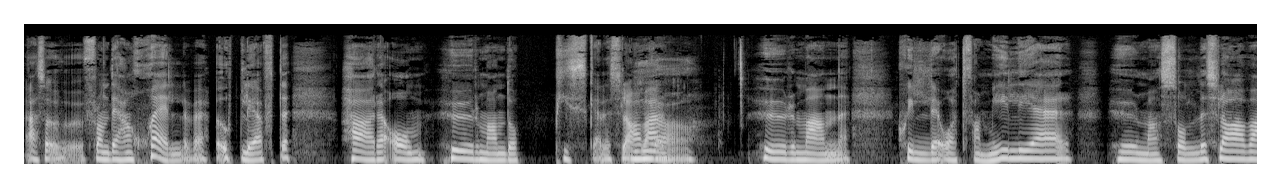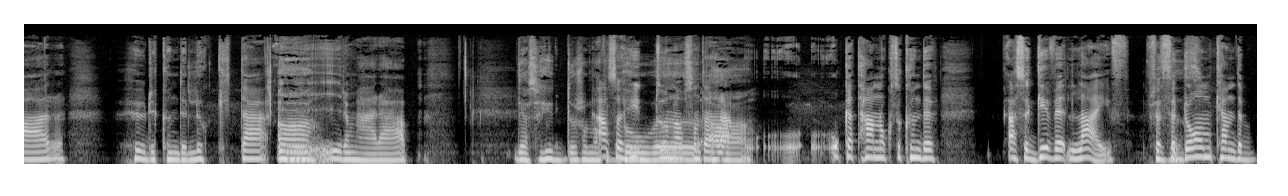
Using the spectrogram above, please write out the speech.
alltså från det han själv upplevt, höra om hur man då piskade slavar. Ja. Hur man skilde åt familjer, hur man sålde slavar, hur det kunde lukta i, i de här Deras hyddor som de alltså hyddorna och sånt där. Ja. Och, och- att han också kunde alltså, give it life. För, för dem kan det,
